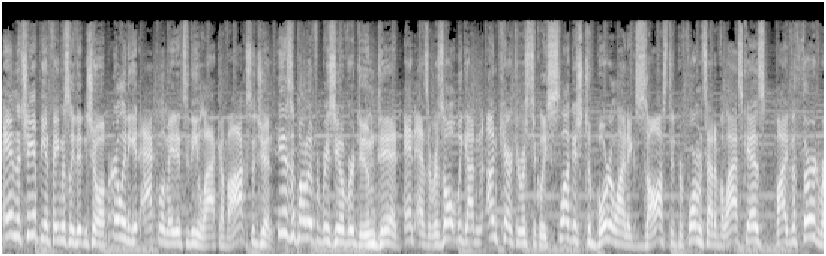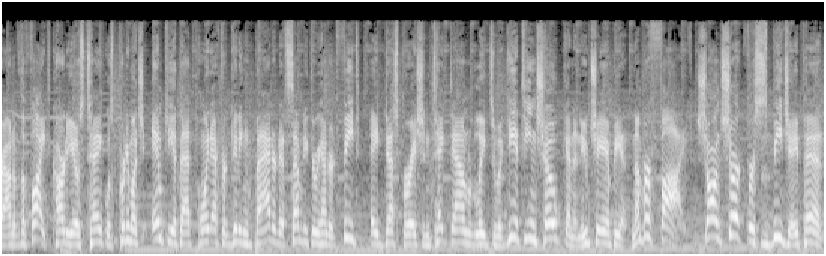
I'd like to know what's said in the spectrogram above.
And the champion famously didn't show up early to get acclimated to the lack of oxygen. His opponent Fabricio Werdum did, and as a result, we got an uncharacteristically sluggish to borderline exhausted performance out of Velasquez by the third round of the fight. Cardio's tank was pretty much empty at that point after getting battered at 7,300 feet. A desperation takedown would lead to a guillotine choke and a new champion. Number 5, Sean Sherk versus BJ Penn.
